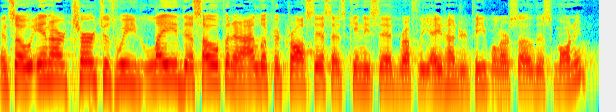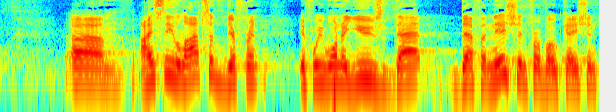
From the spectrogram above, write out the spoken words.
And so in our church, as we lay this open, and I look across this, as Kenny said, roughly 800 people or so this morning, um, I see lots of different if we want to use that definition for vocation,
